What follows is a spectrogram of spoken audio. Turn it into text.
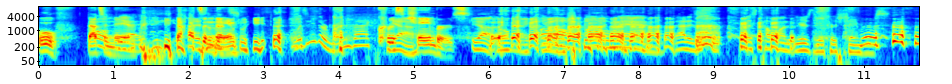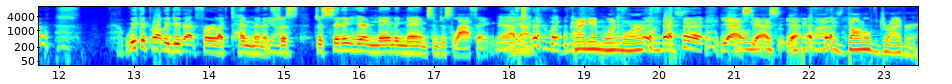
Oof, that's Oh, a name. Yeah, if you- That's a Isn't name. that sweet? wasn't he the running back? Chris Yeah. Chambers. yeah. Oh my god. Oh, oh man, that is that is tough on the ears to hear Chris Chambers. We could probably do that for like ten minutes, Yeah. just just sitting here naming names and just laughing. Yeah, the guys from like. Can I name one more on this? yes, That will make yes, us, yeah. I think laugh is Donald Driver.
